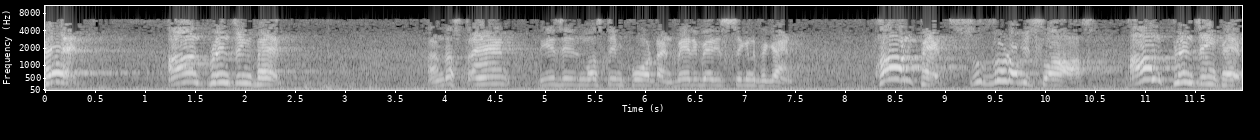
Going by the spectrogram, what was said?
faith unflinching faith understand this is most important very very significant firm faith सुदृढ़ विश्वास unflinching faith,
